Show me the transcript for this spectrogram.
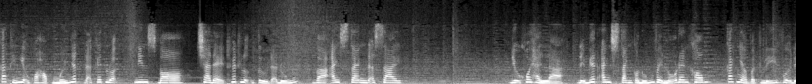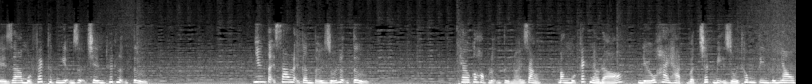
các thí nghiệm khoa học mới nhất đã kết luận Niels Bohr, cha đẻ thuyết lượng tử đã đúng và Einstein đã sai. Điều khôi hài là, để biết Einstein có đúng về lỗ đen không, các nhà vật lý vừa đề ra một phép thực nghiệm dựa trên thuyết lượng tử. Nhưng tại sao lại cần tới dối lượng tử? Theo cơ học lượng tử nói rằng, bằng một cách nào đó, nếu hai hạt vật chất bị dối thông tin với nhau,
